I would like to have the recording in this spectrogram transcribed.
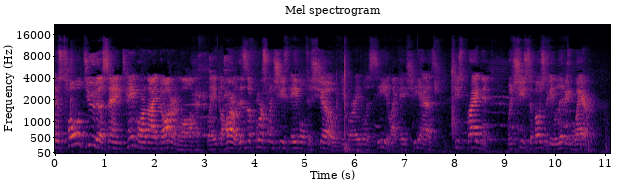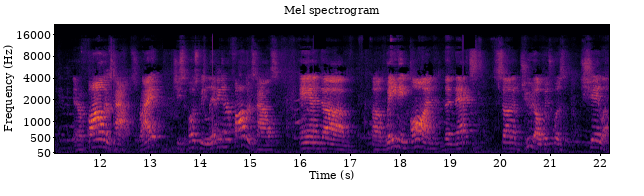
it was told Judah, saying, Tamar, thy daughter-in-law, hath played the harlot. This is, of course, when she's able to show, when people are able to see, like, hey, she has, she's pregnant. When she's supposed to be living where? In her father's house, right? She's supposed to be living in her father's house. And um, uh, waiting on the next son of Judah, which was Shelah,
